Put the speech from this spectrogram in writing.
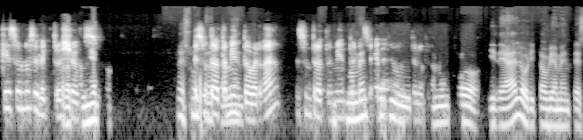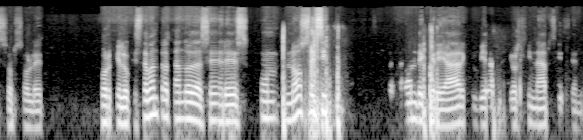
¿Qué son los electroshocks? Es un, tratamiento. ¿verdad? Es un tratamiento. es un tratamiento ideal, ahorita obviamente es obsoleto, porque lo que estaban tratando de hacer es un, no sé si de crear que hubiera mayor sinapsis en,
